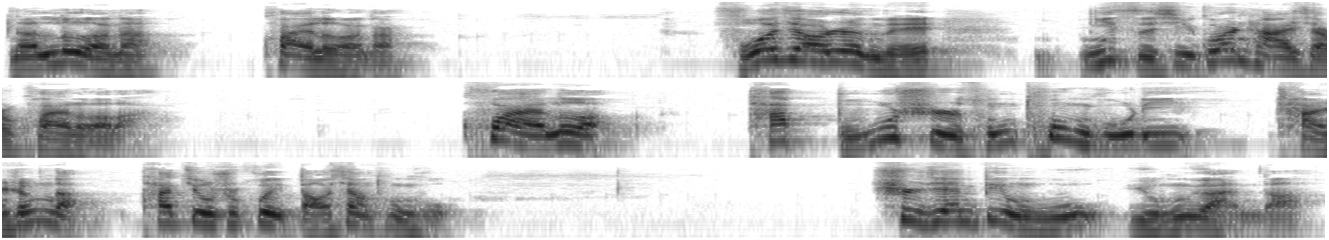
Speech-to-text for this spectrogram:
那乐呢？快乐呢？佛教认为，你仔细观察一下快乐吧。快乐它不是从痛苦里产生的，它就是会导向痛苦。世间并无永远的、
